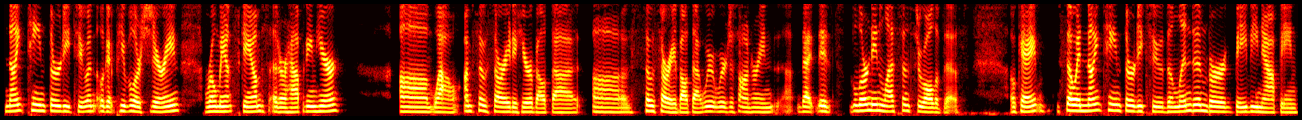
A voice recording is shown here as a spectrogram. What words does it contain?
1932 and look at people are sharing romance scams that are happening here. Um wow i'm so sorry to hear about that. Uh so sorry about that. We're, we're just honoring uh, that it's learning lessons through all of this okay? So in 1932 the lindenberg baby napping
